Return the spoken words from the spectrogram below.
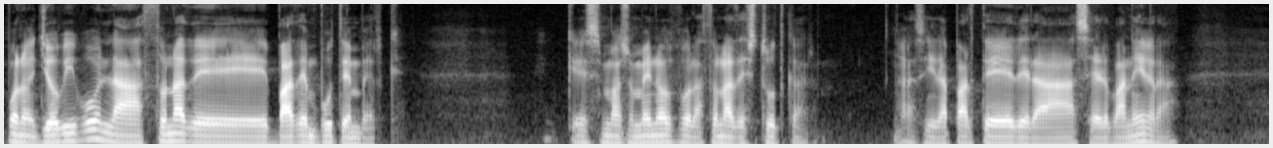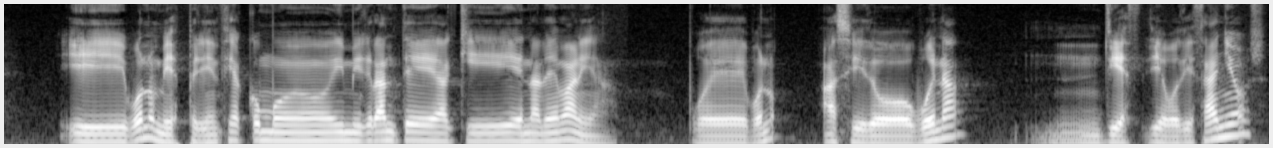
Bueno, yo vivo en la zona de Baden-Württemberg, que es más o menos por la zona de Stuttgart, así la parte de la Selva Negra. Y bueno, mi experiencia como inmigrante aquí en Alemania, pues bueno, ha sido buena. Mm, llevo 10 años.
